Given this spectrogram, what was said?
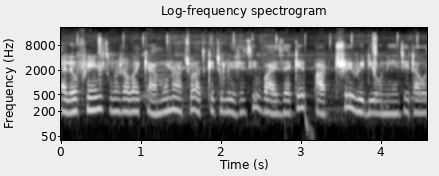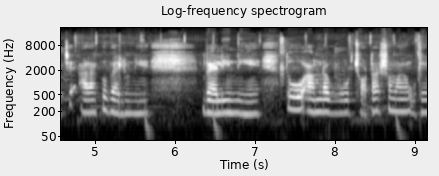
হ্যালো ফ্রেন্ডস, তোমরা সবাই কেমন আছো? আজকে চলে এসেছি ভাইজ্যাকের পার্ট থ্রি ভিডিও নিয়ে, যেটা হচ্ছে আরাকো ভ্যালু নিয়ে। ভ্যালি নিয়ে। তো আমরা ভোর ছটার সময় উঠে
